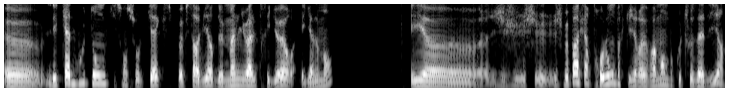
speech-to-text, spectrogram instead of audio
Euh, les quatre boutons qui sont sur le Kex peuvent servir de manual trigger également. Et je ne veux pas faire trop long parce qu'il y aurait vraiment beaucoup de choses à dire,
